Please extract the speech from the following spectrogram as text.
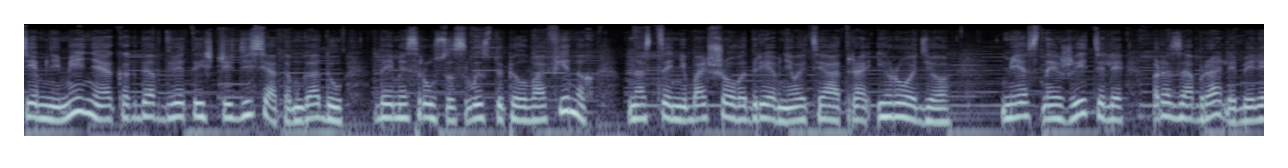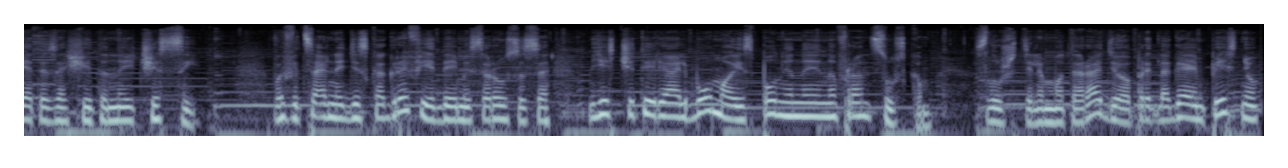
Тем не менее, когда в 2010 году Демис Русос выступил в Афинах на сцене Большого древнего театра «Иродио», местные жители разобрали билеты за считанные часы. В официальной дискографии Демиса Русоса есть четыре альбома, исполненные на французском. Слушателям Моторадио предлагаем песню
